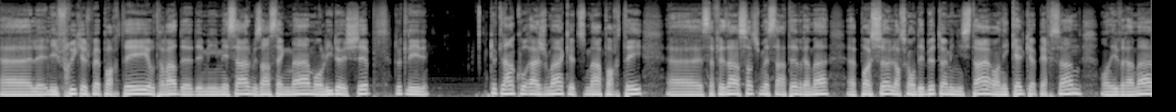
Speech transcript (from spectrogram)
euh, le- les fruits que je peux porter au travers de mes messages, mes enseignements, mon leadership, toutes les tout l'encouragement que tu m'as apporté, euh, ça faisait en sorte que je me sentais vraiment euh, pas seul. Lorsqu'on débute un ministère, on est quelques personnes, on est vraiment,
